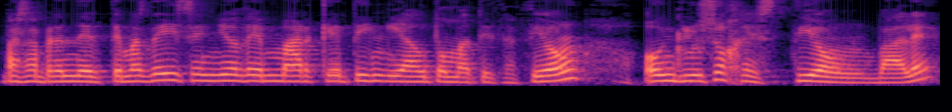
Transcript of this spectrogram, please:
Vas a aprender temas de diseño, de marketing y automatización o incluso gestión, ¿vale?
